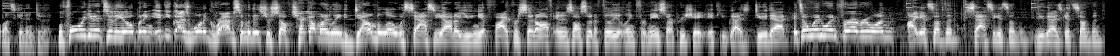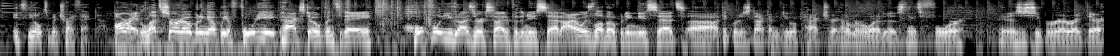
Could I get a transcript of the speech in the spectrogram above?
let's get into it. Before we get into the opening, if you guys want to grab some of this yourself, check out my link down below with Sassyotto. You can get 5% off and it's also an affiliate link for me, so I appreciate if you guys do that. It's a win-win for everyone. I get something, Sassy gets something, you guys get something. It's the ultimate trifecta. All right, let's start opening up. We have 48 packs to open today. Hopefully you guys are excited for the new set. I always love opening new sets. Uh, I think we're just not going to do a pack trick. I don't remember what it is. I think it's four. Okay, there's a super rare right there.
